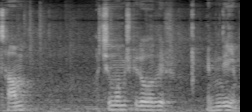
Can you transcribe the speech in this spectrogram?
tam açılmamış bile olabilir. Emin değilim.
